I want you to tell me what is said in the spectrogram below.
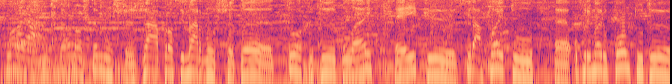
Termos uma noção, nós estamos já a aproximar-nos da Torre de Belém. É aí que será feito uh, o primeiro ponto de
